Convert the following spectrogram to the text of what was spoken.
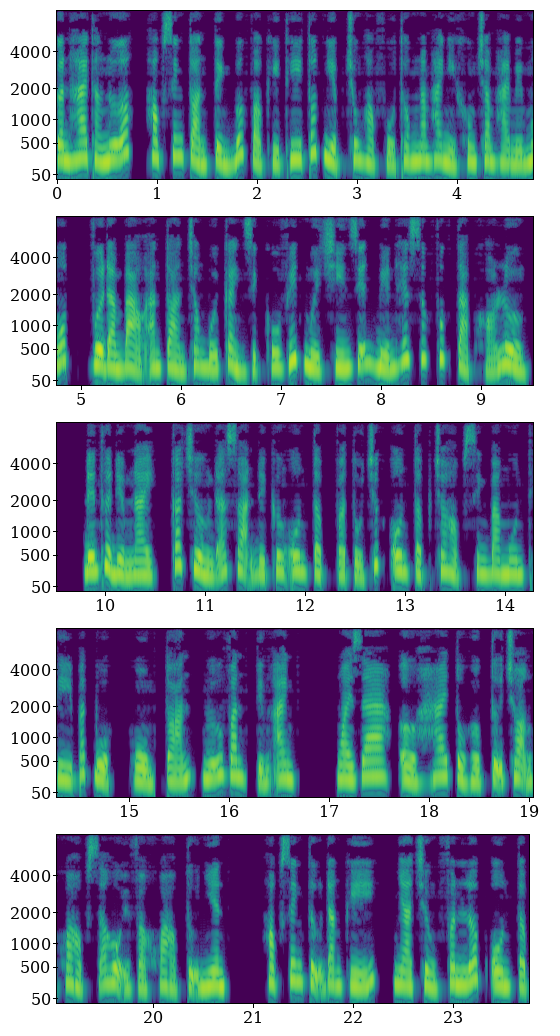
Gần 2 tháng nữa, học sinh toàn tỉnh bước vào kỳ thi tốt nghiệp trung học phổ thông năm 2021, vừa đảm bảo an toàn trong bối cảnh dịch COVID-19 diễn biến hết sức phức tạp khó lường. Đến thời điểm này, các trường đã soạn đề cương ôn tập và tổ chức ôn tập cho học sinh ba môn thi bắt buộc, gồm toán, ngữ văn, tiếng Anh. Ngoài ra, ở hai tổ hợp tự chọn khoa học xã hội và khoa học tự nhiên, học sinh tự đăng ký, nhà trường phân lớp ôn tập,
